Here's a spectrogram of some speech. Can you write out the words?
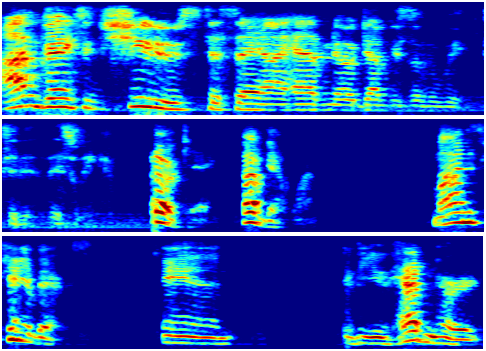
I'm going to choose to say I have no dummies of the week to this week. Okay, I've got one. Mine is Kenya Barris, and if you hadn't heard,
